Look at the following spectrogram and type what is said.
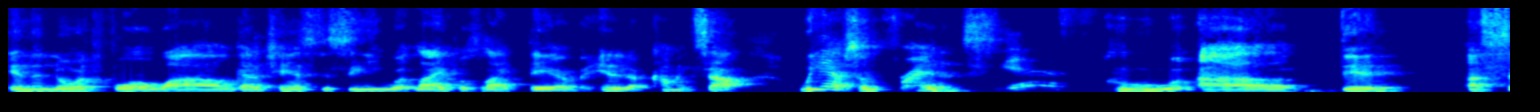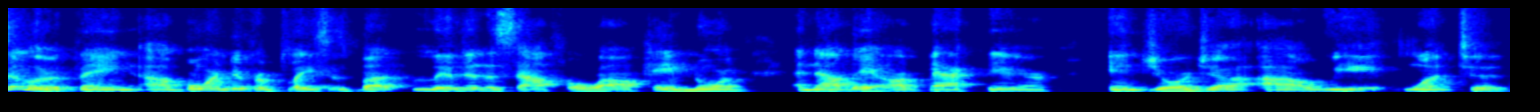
in the North for a while, got a chance to see what life was like there, but ended up coming south. We have some friends yes. who uh, did a similar thing, uh, born different places, but lived in the South for a while, came north, and now they are back there in Georgia. Uh, we want to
